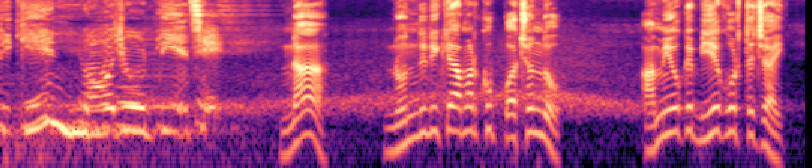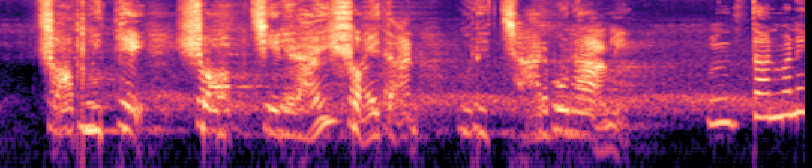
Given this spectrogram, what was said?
দিকে নজর দিয়েছে। না নন্দিনীকে আমার খুব পছন্দ। আমি ওকে বিয়ে করতে চাই। সব মিথ্যে সব ছেলেরাই শয়তান। ওদের ছাড়বো না আমি। তার মানে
